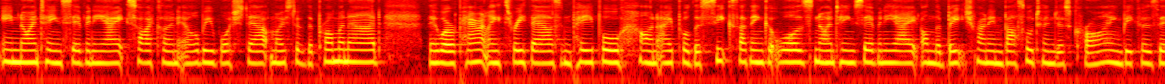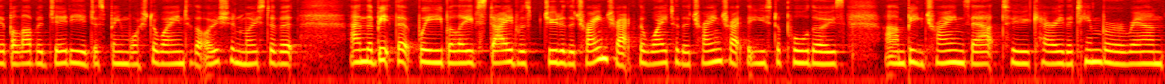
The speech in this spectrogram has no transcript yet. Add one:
In 1978, Cyclone Alby washed out most of the promenade. There were apparently 3,000 people people on April the 6th, I think it was, 1978, on the beachfront in Busselton just crying because their beloved jetty had just been washed away into the ocean, most of it. And the bit that we believe stayed was due to the train track, the weight of the train track that used to pull those um, big trains out to carry the timber around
